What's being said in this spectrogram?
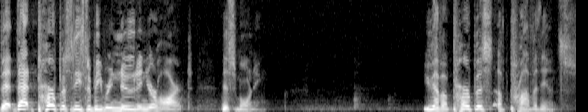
that, that purpose needs to be renewed in your heart this morning. You have a purpose of providence.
